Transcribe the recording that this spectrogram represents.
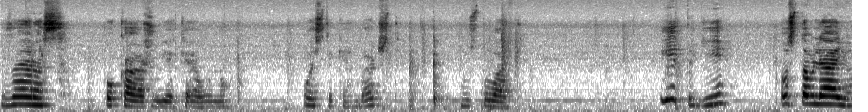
зараз покажу, яке воно. Ось таке, бачите? Густувати. І тоді оставляю.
